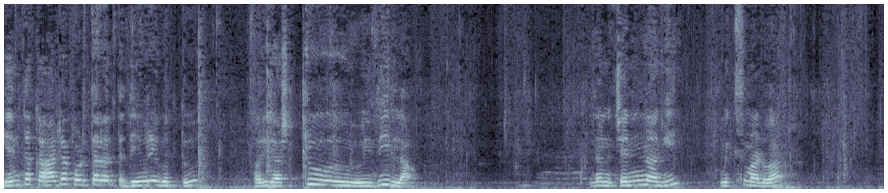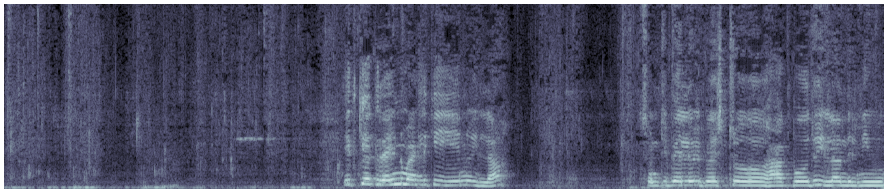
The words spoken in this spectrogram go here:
ಎಂತ ಕಾಟ ಕೊಡ್ತಾರಂತ ದೇವರೇ ಗೊತ್ತು. ಅವರಿಗೆ ಅಷ್ಟು ಇದಿಲ್ಲ. ಇದನ್ನು ಚೆನ್ನಾಗಿ ಮಿಕ್ಸ್ ಮಾಡುವ. ಇದಕ್ಕೆ ಗ್ರೈಂಡ್ ಮಾಡಲಿಕ್ಕೆ ಏನೂ ಇಲ್ಲ. ಶುಂಠಿ ಬೆಳ್ಳುಳ್ಳಿ ಪೇಸ್ಟು ಹಾಕ್ಬೋದು, ಇಲ್ಲಾಂದರೆ ನೀವು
